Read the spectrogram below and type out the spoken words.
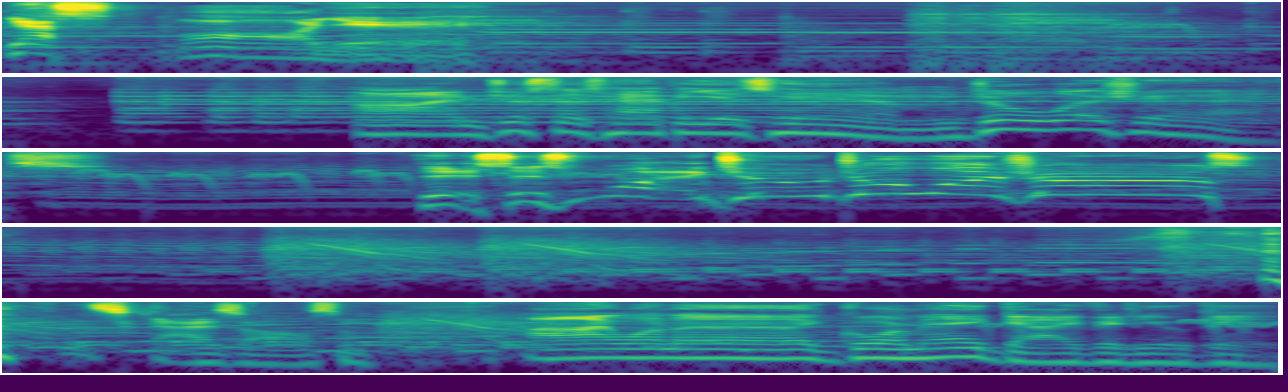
Yes! Oh, yeah! I'm just as happy as him. Delicious. This is way too delicious! this guy's awesome. I want a gourmet guy video game.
